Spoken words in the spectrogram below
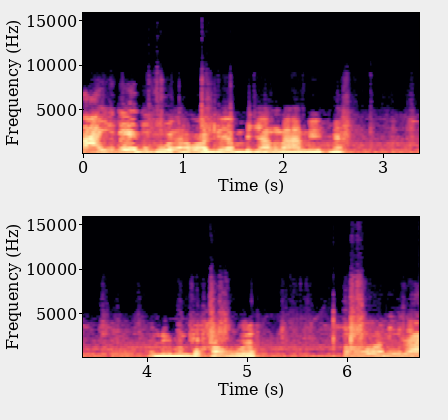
หลายอยู่เด้เนี่ยกล้วยเอาอันแหลมไปหยังมามีดไหมอันนี้มันบ่เข่าเว้ยโอ้นี่แหละ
